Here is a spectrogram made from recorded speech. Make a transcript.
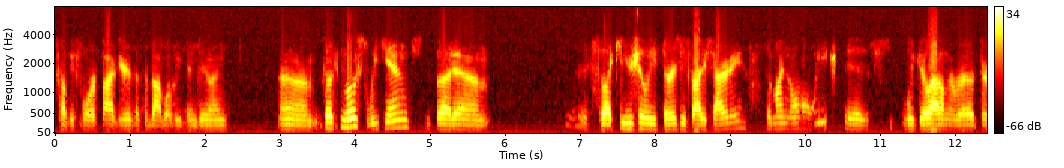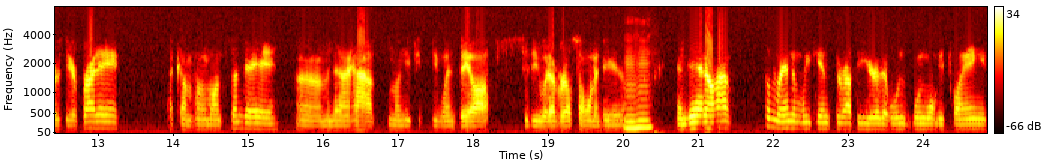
probably four or five years. That's about what we've been doing. Um, so it's most weekends, but um, it's like usually Thursday, Friday, Saturday. So my normal week is we go out on the road Thursday or Friday. I come home on Sunday, um, and then I have Monday, Tuesday, Wednesday off to do whatever else I want to do. Mm-hmm. And then I'll have some random weekends throughout the year that we, we won't be playing.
